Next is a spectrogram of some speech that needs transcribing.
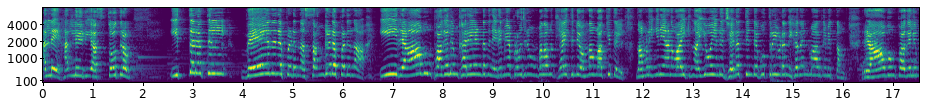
അല്ലേ? ഹല്ലേലുയ സ്തോത്രം. ഇത്തരത്തിൽ വേദനപ്പെടുന്ന സങ്കടപ്പെടുന്ന ഈ രാവും പകലും കരയേണ്ടതിന് എരമിയ പ്രവചനം ഒമ്പതാം അധ്യായത്തിന്റെ ഒന്നാം വാക്യത്തിൽ നമ്മൾ ഇങ്ങനെയാണ് വായിക്കുന്നത്. അയ്യോ എന്റെ ജനത്തിന്റെ പുത്രിയുടെ നിഹതന്മാർ നിമിത്തം രാവും പകലും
